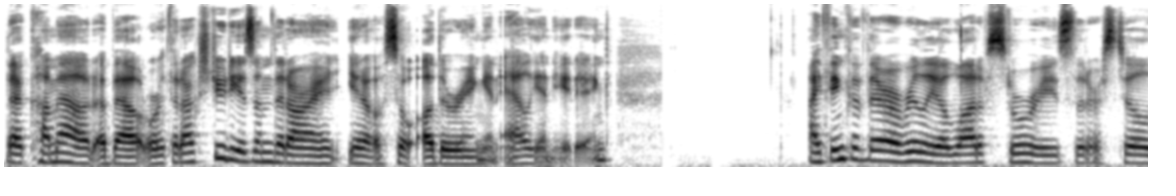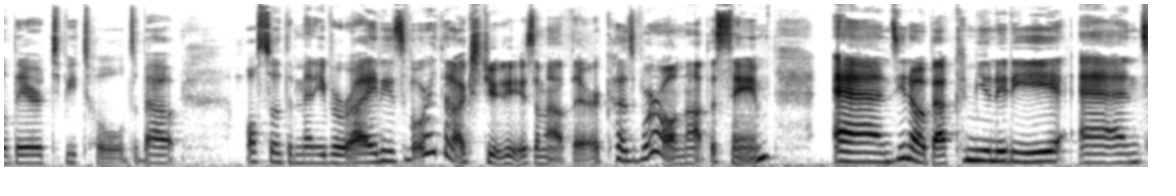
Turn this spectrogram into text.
that come out about Orthodox Judaism that aren't, you know, so othering and alienating. I think that there are really a lot of stories that are still there to be told about also the many varieties of Orthodox Judaism out there, because we're all not the same. And, you know, about community and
